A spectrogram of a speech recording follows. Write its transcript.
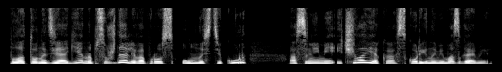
Платон и Диоген обсуждали вопрос умности кур, а с ними и человека с куриными мозгами.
